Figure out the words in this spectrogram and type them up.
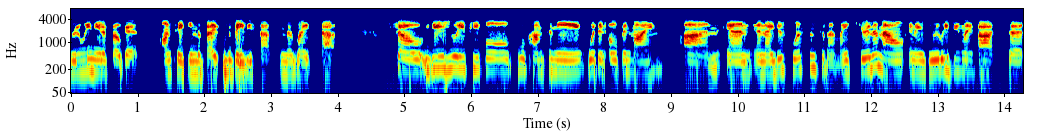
really need to focus on taking the, ba- the baby steps and the right steps. So usually people will come to me with an open mind um, and, and I just listen to them. I hear them out and I really do my best to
